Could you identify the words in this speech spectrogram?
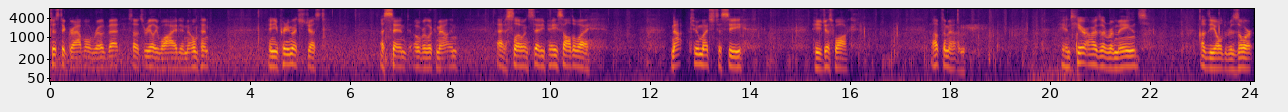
just a gravel roadbed, so it's really wide and open. And you pretty much just ascend Overlook Mountain at a slow and steady pace all the way. Not too much to see you just walk up the mountain. And here are the remains of the old resort.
